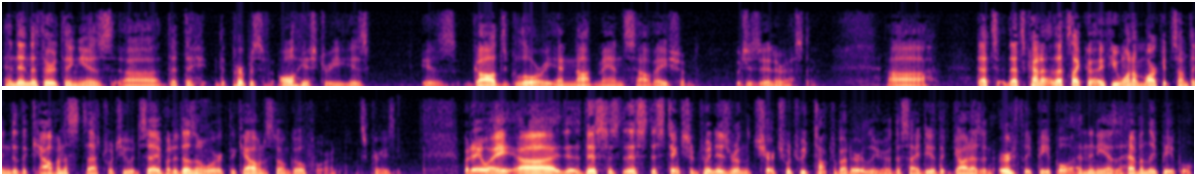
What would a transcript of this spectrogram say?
And then the third thing is uh, that the the purpose of all history is is God's glory and not man's salvation, which is interesting. Uh, that's that's kind of that's like uh if you want to market something to the Calvinists, that's what you would say, but it doesn't work. The Calvinists don't go for it. It's crazy. But anyway, uh, th- this is this distinction between Israel and the church, which we talked about earlier. This idea that God has an earthly people and then He has a heavenly people.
